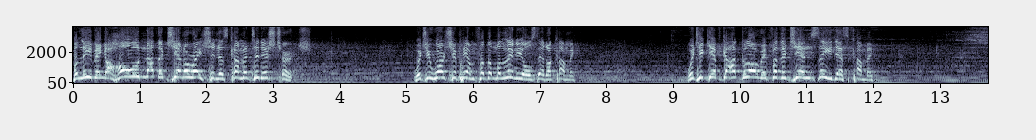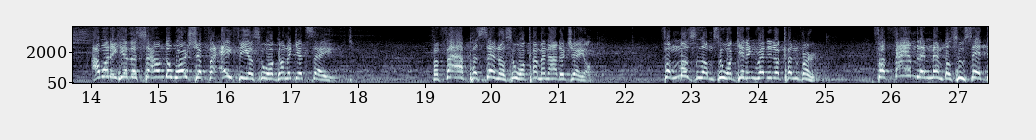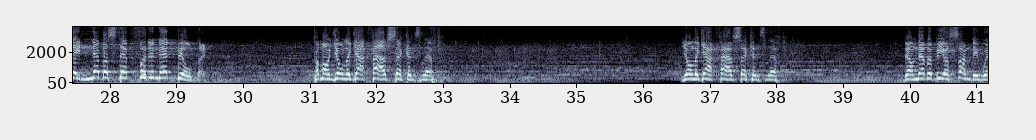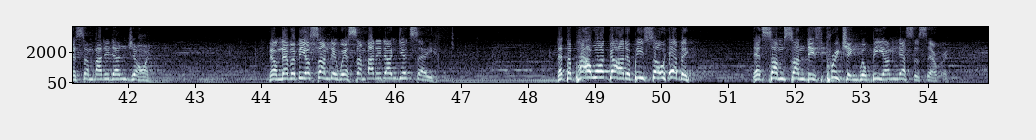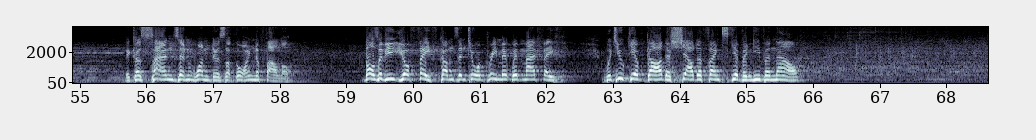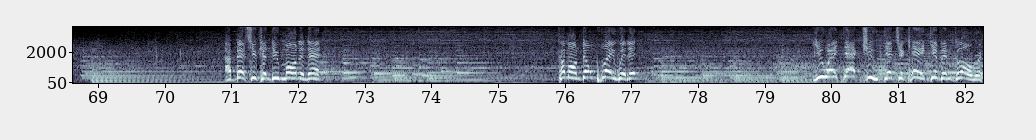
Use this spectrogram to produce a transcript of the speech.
believing a whole nother generation is coming to this church. Would you worship Him for the millennials that are coming? Would you give God glory for the Gen Z that's coming? I want to hear the sound of worship for atheists who are going to get saved, for five percenters who are coming out of jail, for Muslims who are getting ready to convert, for family members who said they never stepped foot in that building. Come on, you only got five seconds left. You only got five seconds left. There'll never be a Sunday where somebody doesn't join. There'll never be a Sunday where somebody doesn't get saved. That the power of God will be so heavy that some Sundays preaching will be unnecessary because signs and wonders are going to follow. Those of you, your faith comes into agreement with my faith. Would you give God a shout of thanksgiving even now? I bet you can do more than that. Come on, don't play with it. You ain't that cute that you can't give him glory.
